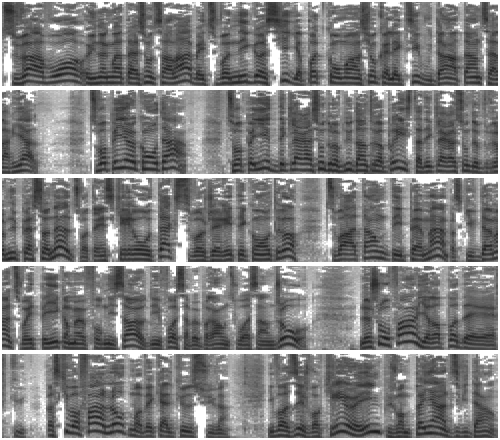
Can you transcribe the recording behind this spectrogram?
Tu veux avoir une augmentation de salaire, ben tu vas négocier, il n'y a pas de convention collective ou d'entente salariale. Tu vas payer un comptable. Tu vas payer une déclaration de revenus d'entreprise, ta déclaration de revenus personnels. Tu vas t'inscrire aux taxes, tu vas gérer tes contrats. Tu vas attendre tes paiements parce qu'évidemment, tu vas être payé comme un fournisseur. Des fois, ça peut prendre 60 jours. Le chauffeur, il n'y aura pas d'RRQ parce qu'il va faire l'autre mauvais calcul suivant. Il va se dire, je vais créer un INC puis je vais me payer en dividende.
